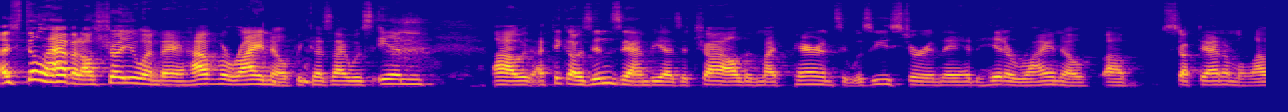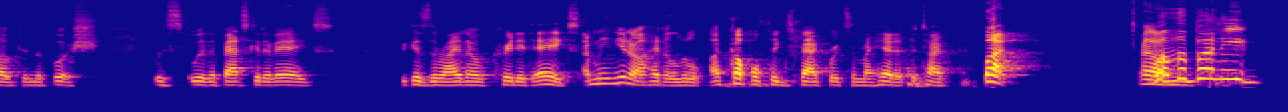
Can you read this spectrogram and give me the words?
I still have it. I'll show you one day. I have a rhino because I was in. Uh, I think I was in Zambia as a child, and my parents. It was Easter, and they had hit a rhino, uh, stuffed animal, out in the bush with with a basket of eggs because the rhino created eggs. I mean, you know, I had a little, a couple things backwards in my head at the time, but well, the um, bunny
